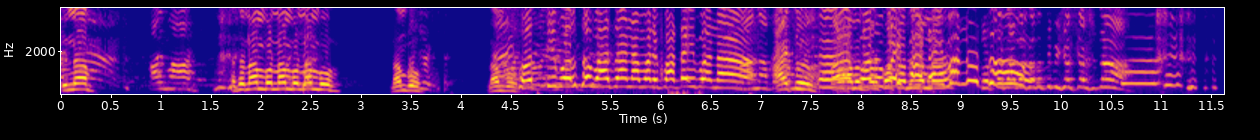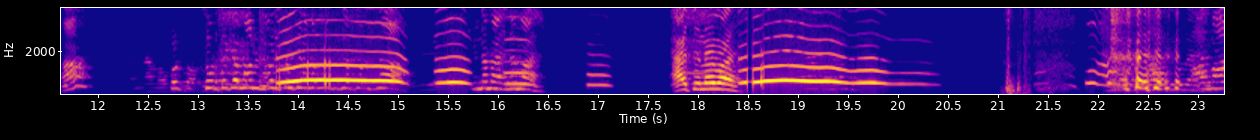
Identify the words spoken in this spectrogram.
তুই নাম। আচ্ছা নামবো নামবো নামবো। নামবো নামবো। সত্যি বলছো বাজান আমারে পাঠাইবা না। আয় তুই আমি তোর কথা দিলাম না। তোর তো। তো বাবার কথা তুই বিশ্বাস করিস না। হ্যাঁ? তোর থেকে মানুষ করে তুই বিশ্বাস করিস না। নামাই নামাই আইতে নামাই আয় মা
